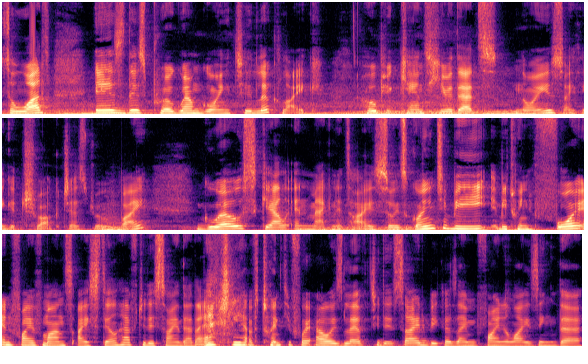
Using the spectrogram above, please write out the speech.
So, what is this program going to look like? Hope you can't hear that noise. I think a truck just drove by. Grow, scale, and magnetize. So it's going to be between four and five months. I still have to decide that. I actually have 24 hours left to decide because I'm finalizing the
